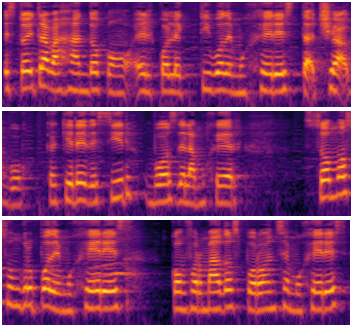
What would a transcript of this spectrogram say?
Estoy trabajando con el colectivo de mujeres Tachiago, que quiere decir voz de la mujer. Somos un grupo de mujeres conformados por 11 mujeres.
